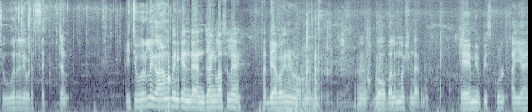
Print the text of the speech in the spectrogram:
ചൂരൽ ഇവിടെ സെറ്റാണ് ഈ ചൂരൽ കാണുമ്പോൾ എനിക്ക് എന്റെ അഞ്ചാം ക്ലാസ്സിലെ അധ്യാപകനെയാണ് ഓർമ്മ വരുന്നത്. ഗോപാലം മാഷ് ഉണ്ടായിരുന്നു. A M U P school അയ്യായ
